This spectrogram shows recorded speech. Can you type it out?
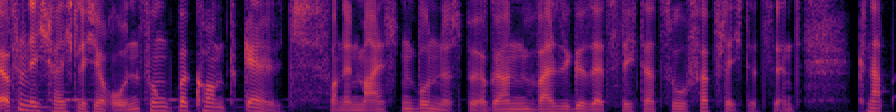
Der öffentlich-rechtliche Rundfunk bekommt Geld von den meisten Bundesbürgern, weil sie gesetzlich dazu verpflichtet sind. Knapp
